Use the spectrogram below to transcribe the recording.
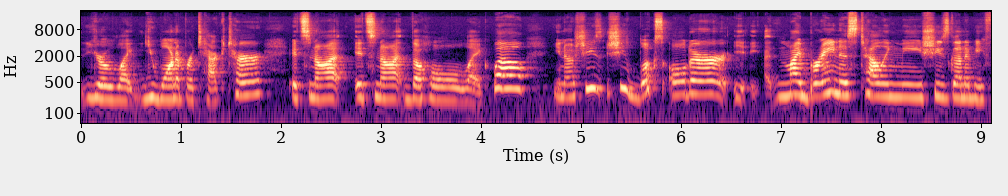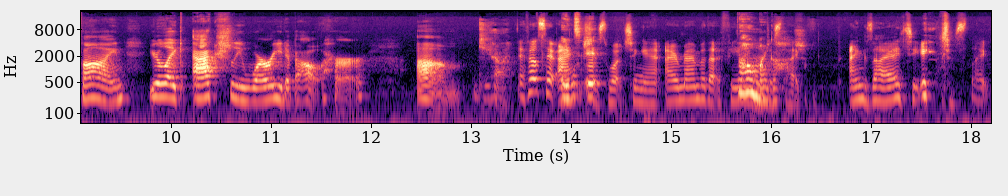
you're like you want to protect her it's not it's not the whole like well you know she's she looks older my brain is telling me she's gonna be fine you're like actually worried about her um Yeah. I felt so It's- anxious it- watching it. I remember that feeling. Oh my just, gosh. Like, anxiety, just like,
